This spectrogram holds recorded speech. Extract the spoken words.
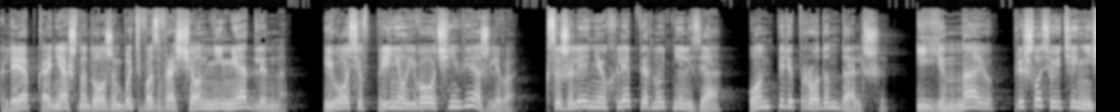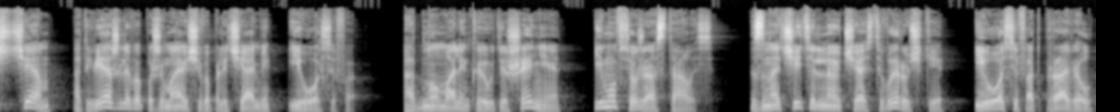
Хлеб, конечно, должен быть возвращен немедленно. Иосиф принял его очень вежливо. К сожалению, хлеб вернуть нельзя, он перепродан дальше. И Яннаю пришлось уйти ни с чем от вежливо пожимающего плечами Иосифа. Одно маленькое утешение ему все же осталось. Значительную часть выручки Иосиф отправил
